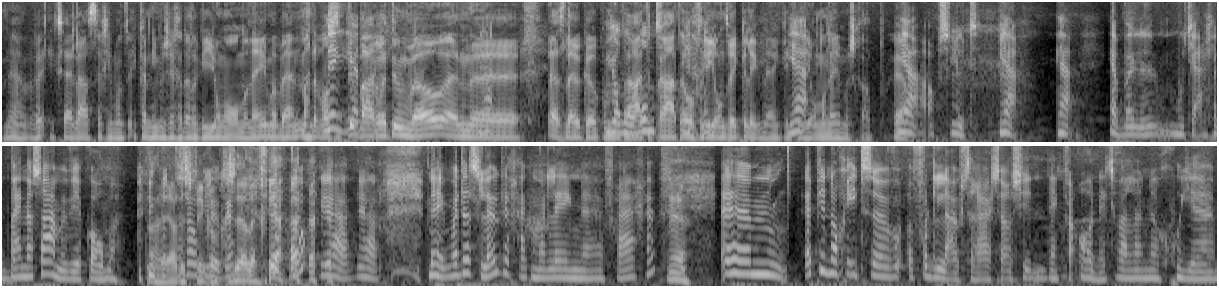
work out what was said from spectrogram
nou, ik zei laatst tegen iemand, ik kan niet meer zeggen dat ik een jonge ondernemer ben, maar dat was Nee, het, ja. waren we toen wel. En eh dat is leuk ook om met haar te praten Ja. over die ontwikkeling, denk ik, Ja. die ondernemerschap. Ja. absoluut. Ja, ja. Ja, maar dan moet je eigenlijk bijna samen weer komen. Nou ja, dat, is vind ik ook gezellig. Ja, Ja. toch? Ja, ja. Nee, maar dat is leuk. Dan ga ik Marleen eh, vragen. Ja. Ehm, heb je nog iets eh, voor de luisteraars? Als je denkt van, oh, dit is wel een eh, goede...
